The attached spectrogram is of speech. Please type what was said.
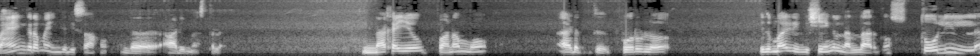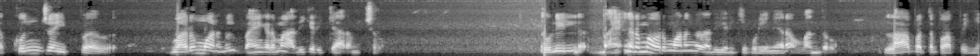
பயங்கரமாக இன்க்ரீஸ் ஆகும் இந்த ஆடி மாதத்தில் நகையோ பணமோ அடுத்து பொருளோ இது மாதிரி விஷயங்கள் நல்லா இருக்கும். தொழிலில் கொஞ்சம் இப்போ வருமானங்கள் பயங்கரமாக அதிகரிக்க ஆரம்பிச்சிடும் தொழிலில் பயங்கரமாக வருமானங்கள் அதிகரிக்கக்கூடிய நேரம் வந்துடும் லாபத்தை பார்ப்பீங்க.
